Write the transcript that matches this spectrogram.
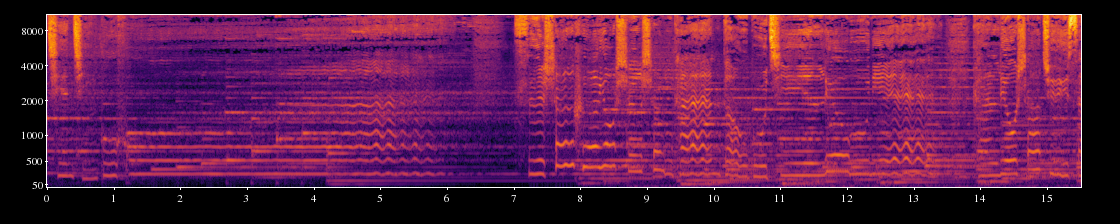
千金不换。此生何用声声叹，道不尽流年。看流沙聚散，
